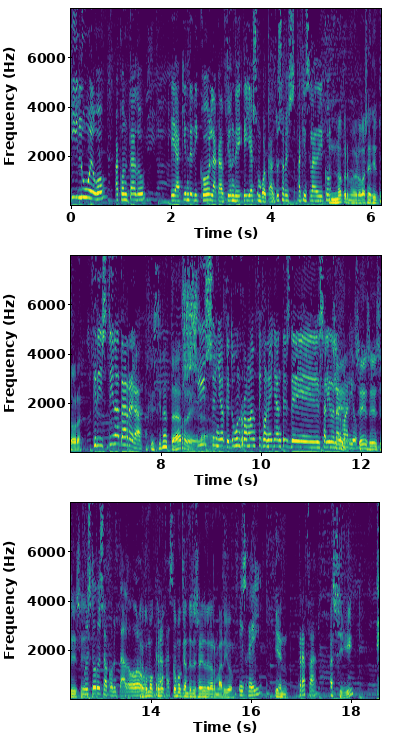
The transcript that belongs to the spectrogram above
Y luego ha contado eh, a quién dedicó la canción de Ella es un volcán. ¿Tú sabes a quién se la dedicó? No, pero me lo vas a decir tú ahora. Cristina Tárrega. A Cristina Tarre. Sí, señor, que tuvo un romance con ella antes de salir del Sí, armario. Sí, sí, sí, sí. pues sí. todo eso ha contado Pero ¿cómo, cómo, Rafa cómo que Sánchez. antes de salir del armario? ¿Es gay? ¿Quién? Rafa. ¿Ah, sí?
